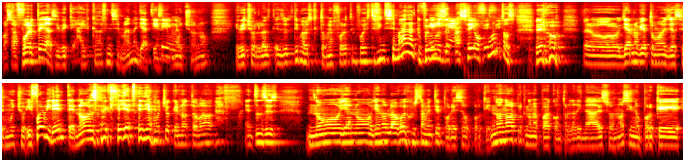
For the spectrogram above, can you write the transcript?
o sea, fuerte, así de que, ay, cada fin de semana ya tiene mucho, ¿no? Y de hecho, la, última vez que tomé fuerte fue este fin de semana, que fuimos de paseo juntos. Pero, pero ya no había tomado ya hace mucho. Y fue evidente, ¿no? O sea, que ya tenía mucho que no tomaba. Entonces, no, ya no, ya no lo hago y justamente por eso, porque no, no porque no me pueda controlar y nada de eso, ¿no? Sino porque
